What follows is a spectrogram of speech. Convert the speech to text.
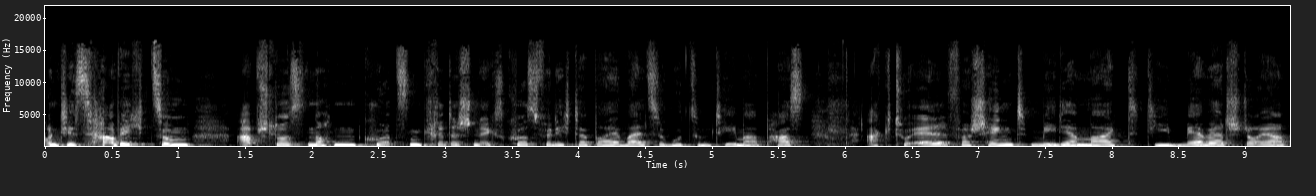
Und jetzt habe ich zum Abschluss noch einen kurzen kritischen Exkurs für dich dabei, weil es so gut zum Thema passt. Aktuell verschenkt Mediamarkt die Mehrwertsteuer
